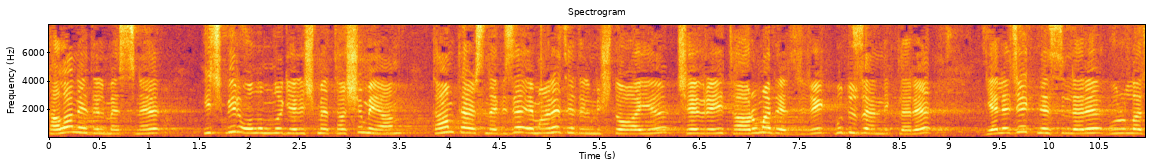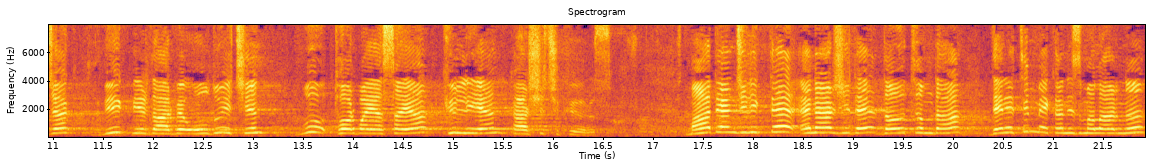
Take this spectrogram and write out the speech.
talan edilmesine hiçbir olumlu gelişme taşımayan, tam tersine bize emanet edilmiş doğayı, çevreyi tahrım edecek bu düzenliklere gelecek nesillere vurulacak büyük bir darbe olduğu için bu torba yasaya külliyen karşı çıkıyoruz. Madencilikte, enerjide, dağıtımda denetim mekanizmalarını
